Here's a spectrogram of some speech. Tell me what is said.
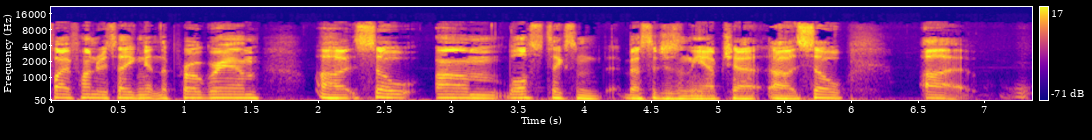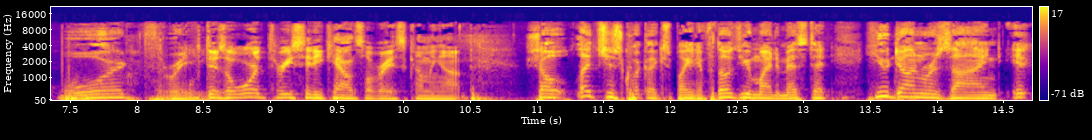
0500 is how you can get in the program. Uh, so um, we'll also take some messages in the app chat. Uh, so uh, Ward three. there's a Ward 3 city council race coming up. So let's just quickly explain it. For those of you who might have missed it, Hugh Dunn resigned it,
